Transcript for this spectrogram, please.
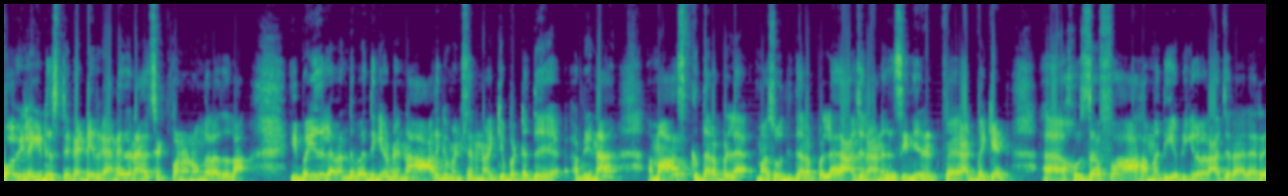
கோவிலை இடிச்சுட்டு கட்டியிருக்காங்க. இதை நாங்கள் செக் பண்ணணுங்கிறது தான் இப்போ இதில் வந்து பார்த்தீங்க அப்படின்னா ஆர்குமெண்ட்ஸ் என்ன வைக்கப்பட்டது அப்படின்னா மாஸ்க் தரப்பில் மசூதி தரப்பில் ஆஜரானது சீனியர் அட்வொகேட் ஹுசஃபா அகமதி அப்படிங்கிறவர் ஆஜராகிறாரு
